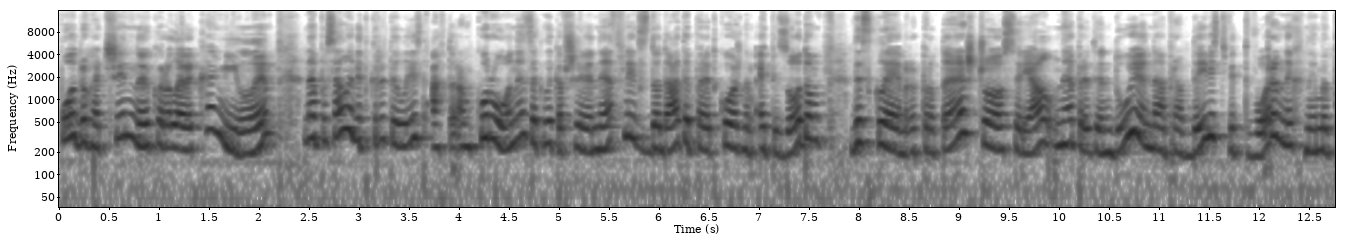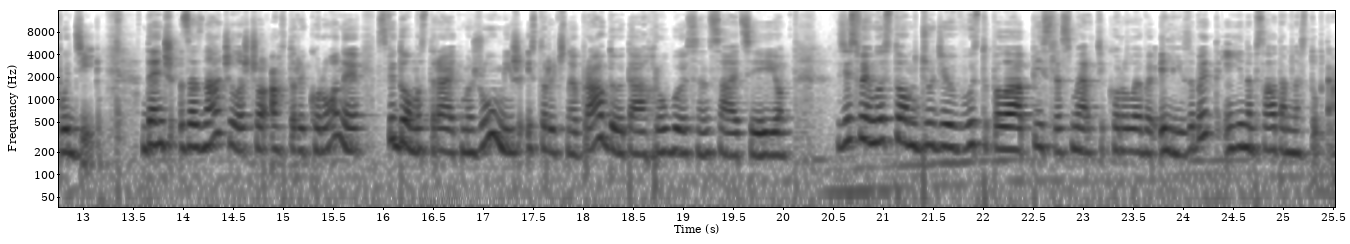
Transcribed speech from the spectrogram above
подруга чинної королеви Каміли написали відкритий лист авторам корони, закликавши Netflix додати перед кожним епізодом дисклеймер про те, що серіал не претендує на правдивість відтворених ними подій. Денч зазначила, що автори корони свідомо стирають межу між історичною правдою та грубою сенсацією. Зі своїм листом Джуді виступила після смерті королеви Елізабет і написала там наступне:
